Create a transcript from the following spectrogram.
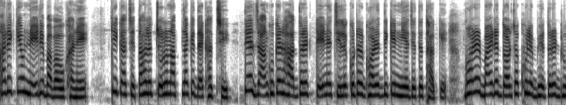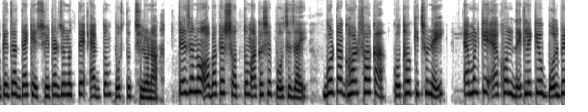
আরে কেউ নেই রে বাবা ওখানে। ঠিক আছে, তাহলে চলুন আপনাকে দেখাচ্ছি। তে জাঙ্কুকের হাত ধরে টেনে চিলেকোঠার ঘরের দিকে নিয়ে যেতে থাকে। ঘরের বাইরের দরজা খুলে ভেতরে ঢুকে যা দেখে সেটার জন্য তে একদম প্রস্তুত ছিল না। তে যেন অবাকের সপ্তম আকাশে পৌঁছে যায়। গোটা ঘর ফাঁকা, কোথাও কিছু নেই। এমনকি এখন দেখলে কেউ বলবে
